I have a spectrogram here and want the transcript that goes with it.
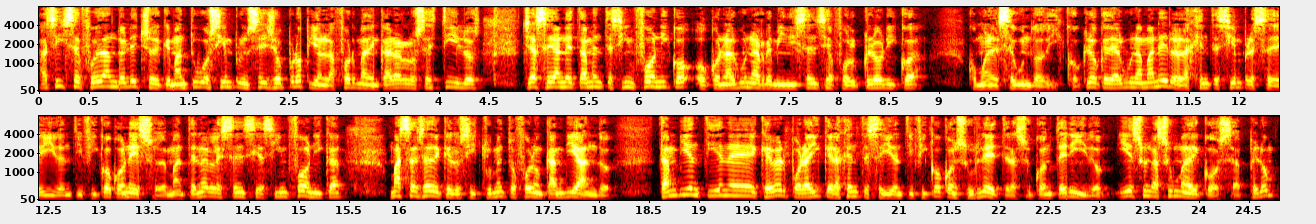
Así se fue dando el hecho de que mantuvo siempre un sello propio en la forma de encarar los estilos, ya sea netamente sinfónico o con alguna reminiscencia folclórica como en el segundo disco. Creo que de alguna manera la gente siempre se identificó con eso, de mantener la esencia sinfónica, más allá de que los instrumentos fueron cambiando. También tiene que ver por ahí que la gente se identificó con sus letras, su contenido, y es una suma de cosas, pero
